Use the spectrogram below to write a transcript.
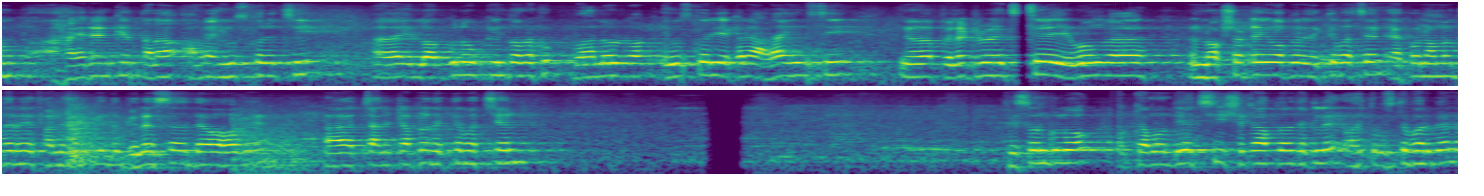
খুব হাই র্যাঙ্কের তালা আমরা ইউজ করেছি। এই লকগুলো কিন্তু আমরা খুব ভালো রক ইউজ করি এখানে আড়াই ইঞ্চি প্লেট রয়েছে এবং আহ, নকশাটাও আপনারা দেখতে পাচ্ছেন। এখন আমাদের এই ফার্নিচারে কিন্তু গ্লেস দেওয়া হবে। চালিটা আপনারা দেখতে পাচ্ছেন। পিছনগুলো কেমন দিয়েছি সেটা আপনারা দেখলে হয়তো বুঝতে পারবেন।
